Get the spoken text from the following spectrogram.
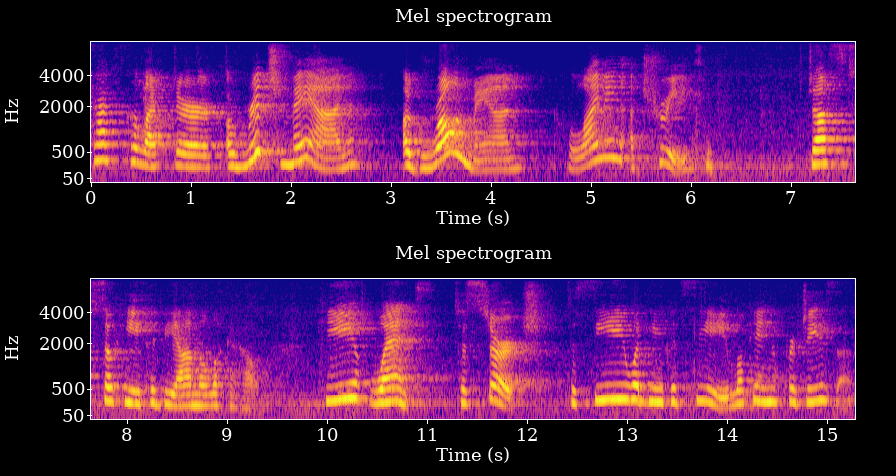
tax collector, a rich man, a grown man, climbing a tree just so he could be on the lookout. He went to search to see what he could see, looking for Jesus.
